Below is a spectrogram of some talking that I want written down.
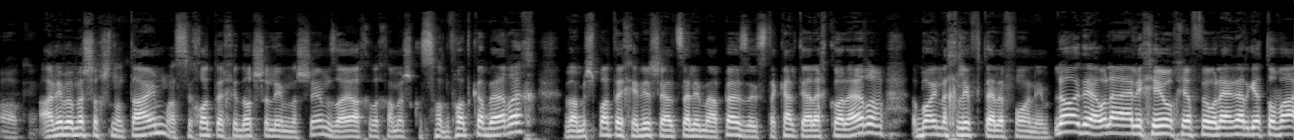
אוקיי. אני במשך שנתיים, השיחות היחידות שלי עם נשים, זה היה אחרי חמש כוסות וודקה בערך, והמשפט היחידי שיצא לי מהפה זה הסתכלתי עליך כל הערב, בואי נחליף טלפונים. לא יודע, אולי היה לי חיוך יפה, אולי אנרגיה טובה,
